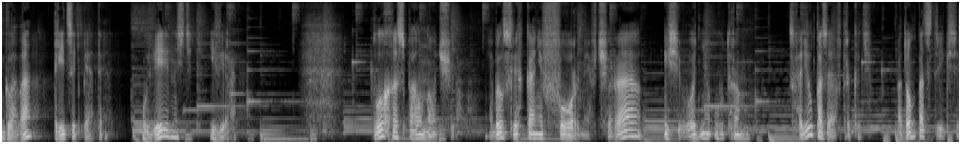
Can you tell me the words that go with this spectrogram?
Глава 35. Уверенность и вера. Плохо спал ночью. Я был слегка не в форме вчера и сегодня утром. Сходил позавтракать, потом подстригся.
